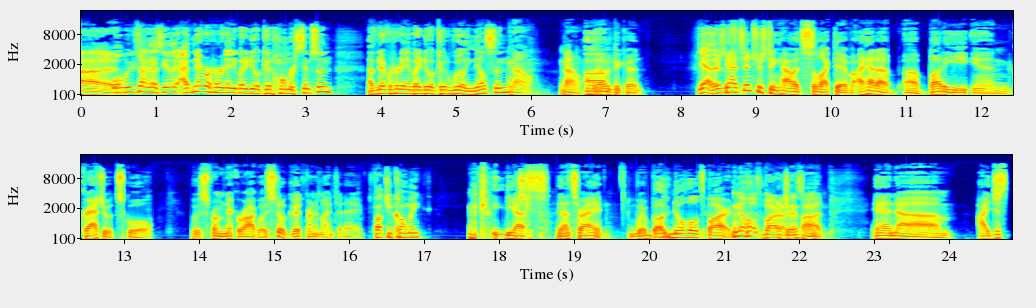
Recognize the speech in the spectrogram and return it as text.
well, we were talking about this the other day. I've never heard anybody do a good Homer Simpson. I've never heard anybody do a good Willie Nelson. no. No. Oh, that would be good. Yeah, there's a Yeah, it's interesting how it's selective. I had a, a buddy in graduate school who's from Nicaragua. He's still a good friend of mine today. fuck you call me. Yes, that's right. We're, no holds barred. no holds barred on Dirt this one. And um, I just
